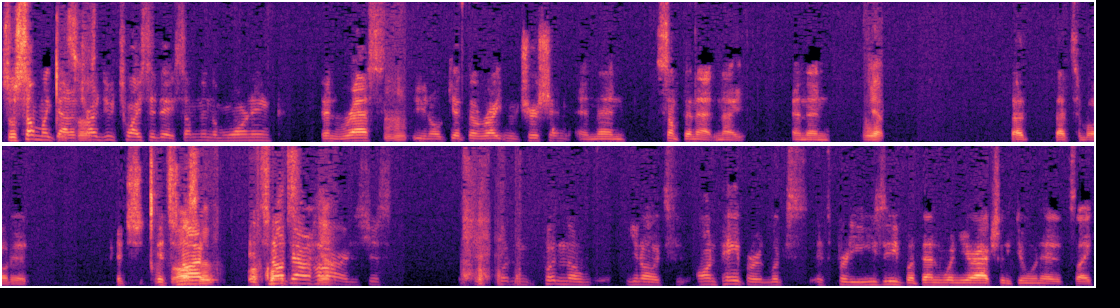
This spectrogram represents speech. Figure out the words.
So something like that. That's I try to do twice a day. Something in the morning, then rest. Mm-hmm. You know, get the right nutrition, and then something at night, and then yeah, that that's about it. It's it's awesome. not it's not that hard. Yeah. It's just, it's just putting putting the you know it's on paper it looks it's pretty easy, but then when you're actually doing it, it's like,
